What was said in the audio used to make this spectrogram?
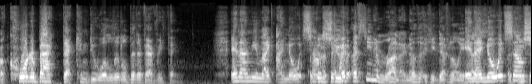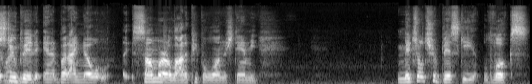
a quarterback that can do a little bit of everything. And I mean, like, I know it sounds say, stupid. I've, I've seen him run. I know that he definitely. and I know it sounds decent running game. stupid, and but I know some or a lot of people will understand me. Mitchell Trubisky looks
